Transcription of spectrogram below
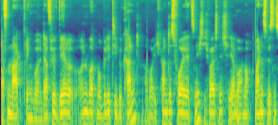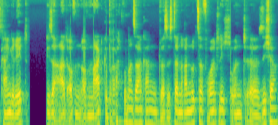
auf den Markt bringen wollen. Dafür wäre Onboard Mobility bekannt, aber ich kannte es vorher jetzt nicht. Ich weiß nicht, die haben auch noch meines Wissens kein Gerät dieser Art auf den, auf den Markt gebracht, wo man sagen kann, was ist dann daran nutzerfreundlich und äh, sicher.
